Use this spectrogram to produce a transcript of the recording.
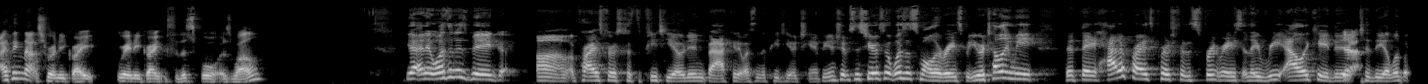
i think that's really great really great for the sport as well. Yeah and it wasn't as big um, a prize purse because the PTO didn't back it. It wasn't the PTO championships this year. So it was a smaller race, but you were telling me that they had a prize purse for the sprint race and they reallocated yeah. it to the Olympic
